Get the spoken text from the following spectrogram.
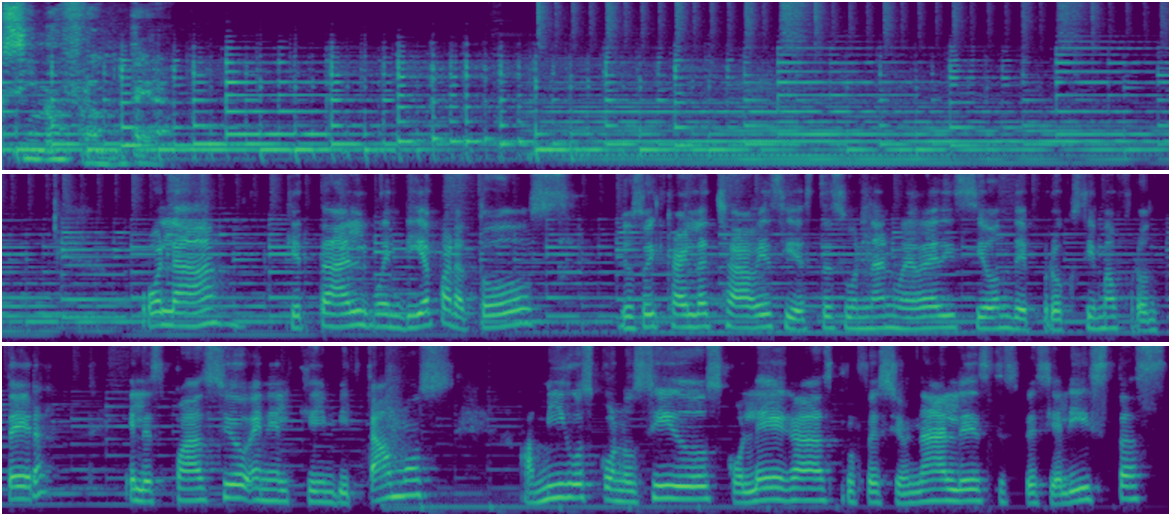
Próxima Frontera. Hola, ¿qué tal? Buen día para todos. Yo soy Carla Chávez y esta es una nueva edición de Próxima Frontera, el espacio en el que invitamos amigos, conocidos, colegas, profesionales, especialistas,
